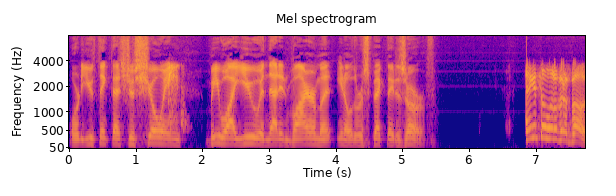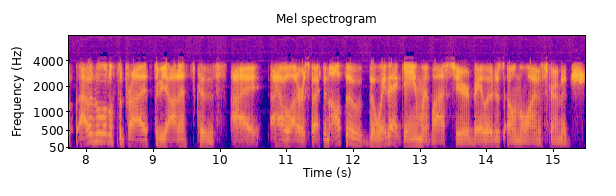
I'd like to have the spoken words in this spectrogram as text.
or do you think that's just showing BYU in that environment, you know, the respect they deserve? I think it's a little bit of both. I was a little surprised, to be honest, because I I have a lot of respect, and also the way that game went last year, Baylor just owned the line of scrimmage,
